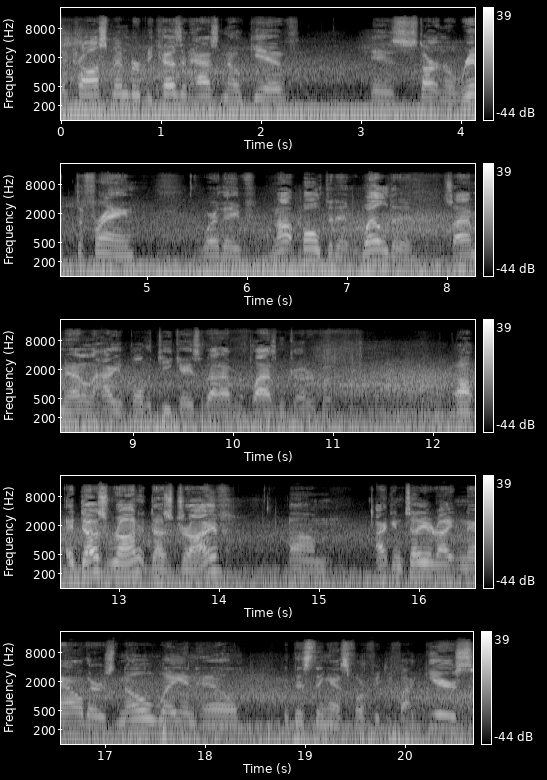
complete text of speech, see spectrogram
the cross member, because it has no give, is starting to rip the frame where they've not bolted it, welded it. So I mean, I don't know how you pull the T case without having a plasma cutter, but uh, it does run, it does drive. Um, I can tell you right now, there's no way in hell that this thing has 455 gears.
